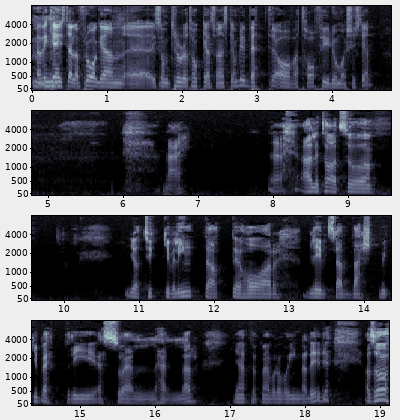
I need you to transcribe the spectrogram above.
men vi kan ju mm. ställa frågan, eh, liksom, tror du att Hockeyallsvenskan blir bättre av att ha fyrdomarsystem? Nej eh, Ärligt talat så jag tycker väl inte att det har blivit så värst mycket bättre i SHL heller jämfört med vad det var innan. Det, det, alltså,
